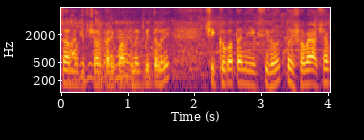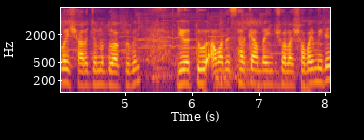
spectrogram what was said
সরমতির সরকারি প্রাথমিক বিদ্যালয়ে শিক্ষকতা নিয়েছিল তো সবাই আশা করি স্যারের জন্য দোয়া করবেন। যেহেতু আমাদের স্যারকে আমরা ইনশাল্লাহ সবাই মিলে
